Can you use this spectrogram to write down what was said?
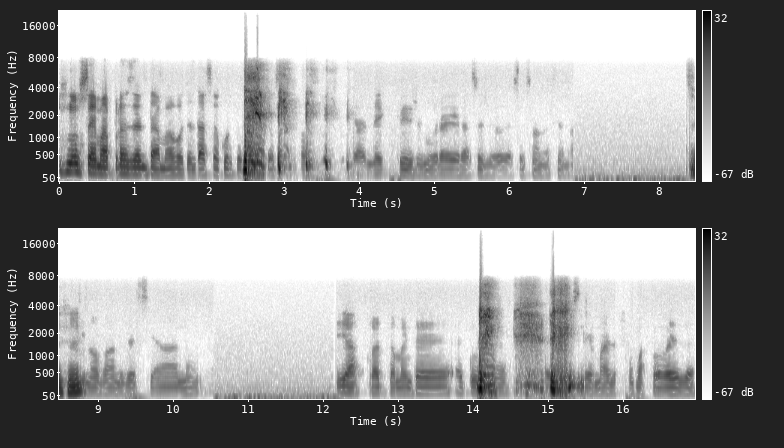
não sei me apresentar, mas vou tentar ser curto. Yannick Pires Moreira, seja a Seleção Nacional. Uhum. 29 anos esse ano. Yeah, praticamente é, é tudo, né? É, mais alguma coisa.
